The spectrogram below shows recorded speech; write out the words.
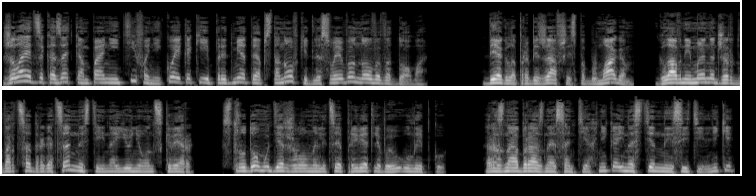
желает заказать компании Тифани кое-какие предметы обстановки для своего нового дома. Бегло пробежавшись по бумагам, Главный менеджер Дворца драгоценностей на Юнион-сквер с трудом удерживал на лице приветливую улыбку. Разнообразная сантехника и настенные светильники —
